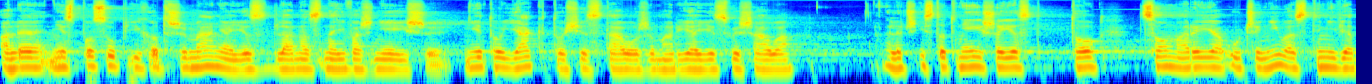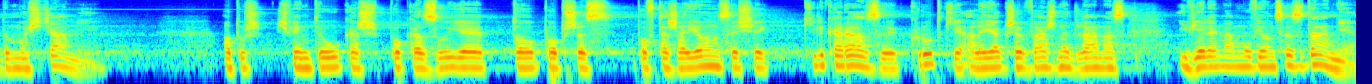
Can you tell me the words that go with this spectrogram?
ale nie sposób ich otrzymania jest dla nas najważniejszy. Nie to, jak to się stało, że Maria je słyszała, lecz istotniejsze jest to, co Maryja uczyniła z tymi wiadomościami. Otóż święty Łukasz pokazuje to poprzez powtarzające się kilka razy, krótkie, ale jakże ważne dla nas i wiele nam mówiące zdanie.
